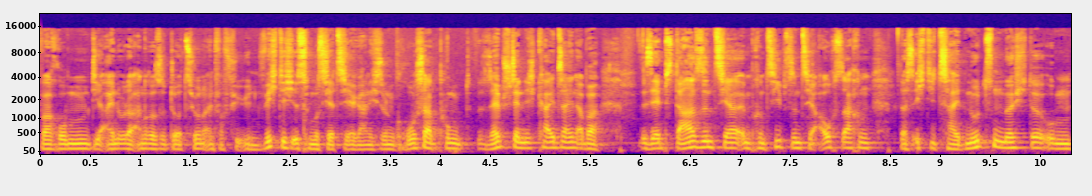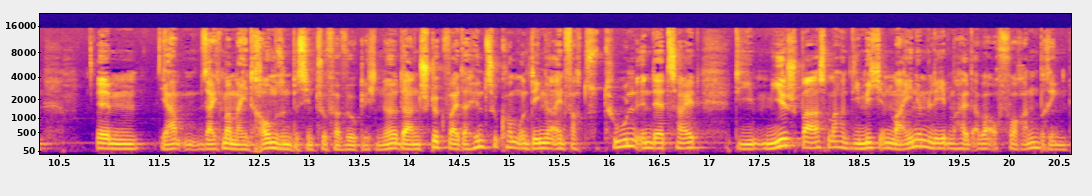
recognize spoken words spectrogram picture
warum die eine oder andere Situation einfach für ihn wichtig ist, muss jetzt ja gar nicht so ein großer Punkt Selbstständigkeit sein, aber selbst da sind es ja, im Prinzip sind es ja auch Sachen, dass ich die Zeit nutzen möchte, um ähm, ja, sag ich mal, meinen Traum so ein bisschen zu verwirklichen, ne? da ein Stück weiter hinzukommen und Dinge einfach zu tun in der Zeit, die mir Spaß machen, die mich in meinem Leben halt aber auch voranbringen.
